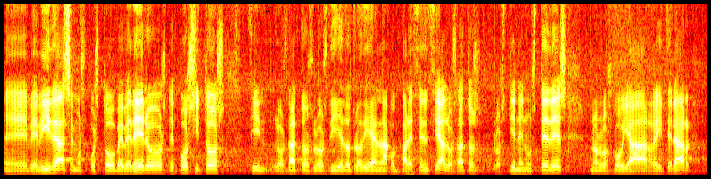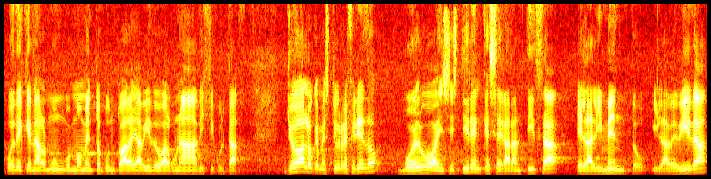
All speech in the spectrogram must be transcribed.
eh, bebidas, hemos puesto bebederos, depósitos, fin, los datos los di el otro día en la comparecencia, los datos los tienen ustedes, no los voy a reiterar. Puede que en algún momento puntual haya habido alguna dificultad. Yo a lo que me estoy refiriendo, vuelvo a insistir en que se garantiza el alimento y la bebida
